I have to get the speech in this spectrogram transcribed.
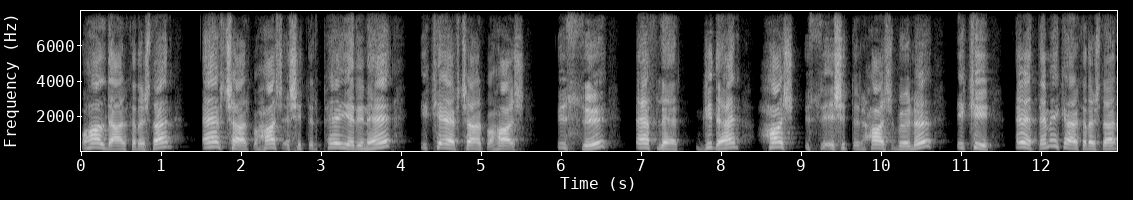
o halde arkadaşlar F çarpı H eşittir P yerine 2F çarpı H üssü f'ler gider. h üssü eşittir h bölü 2. Evet demek ki arkadaşlar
